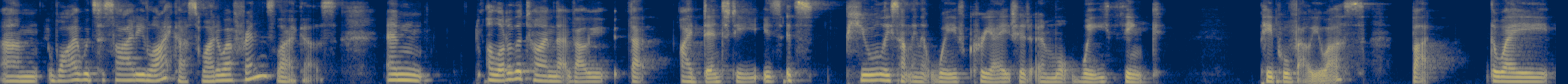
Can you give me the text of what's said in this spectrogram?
Um, why would society like us? Why do our friends like us? And a lot of the time that value that identity is it's purely something that we've created and what we think people value us. But the way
